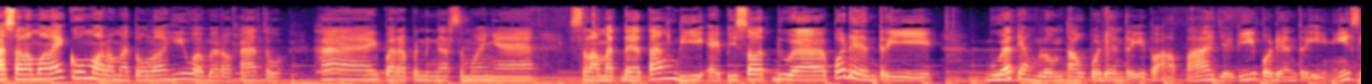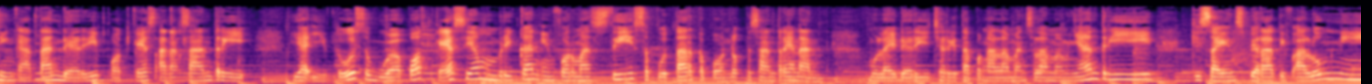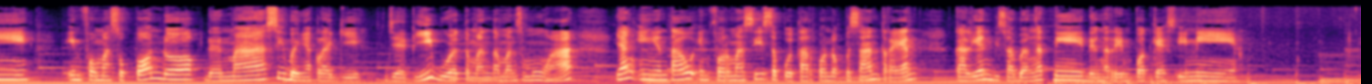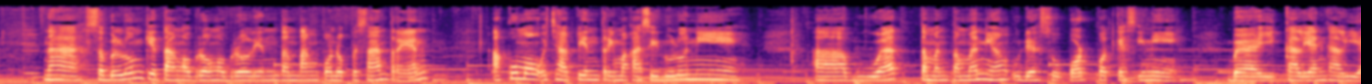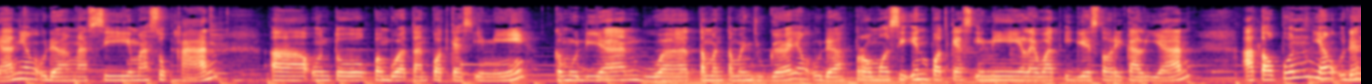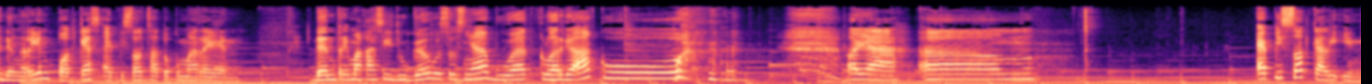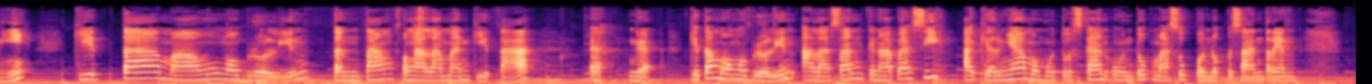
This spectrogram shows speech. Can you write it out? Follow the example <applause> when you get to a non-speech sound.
Assalamualaikum warahmatullahi wabarakatuh. Hai para pendengar semuanya. Selamat datang di episode 2 Podentri Buat yang belum tahu Podentri itu apa Jadi Podentri ini singkatan dari podcast anak santri Yaitu sebuah podcast yang memberikan informasi seputar kepondok pesantrenan. Mulai dari cerita pengalaman selama menyantri Kisah inspiratif alumni info masuk pondok, dan masih banyak lagi. Jadi, buat teman-teman semua yang ingin tahu informasi seputar pondok pesantren, kalian bisa banget nih dengerin podcast ini. Nah, sebelum kita ngobrol-ngobrolin tentang pondok pesantren, aku mau ucapin terima kasih dulu nih uh, buat teman-teman yang udah support podcast ini. Baik kalian-kalian yang udah ngasih masukan, uh, untuk pembuatan podcast ini. Kemudian buat teman-teman juga yang udah promosiin podcast ini lewat IG story kalian ataupun yang udah dengerin podcast episode 1 kemarin. Dan terima kasih juga khususnya buat keluarga aku. <laughs> oh ya, um, episode kali ini kita mau ngobrolin tentang pengalaman kita eh enggak kita mau ngobrolin alasan kenapa sih akhirnya memutuskan untuk masuk pondok pesantren.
